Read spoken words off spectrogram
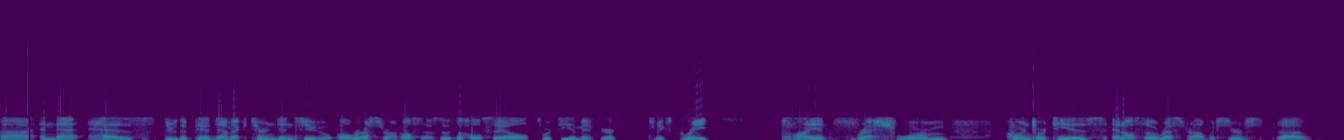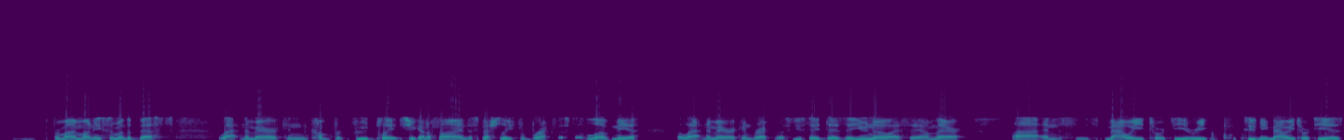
Uh, and that has, through the pandemic, turned into a restaurant also. So it's a wholesale tortilla maker, which makes great, pliant, fresh, warm corn tortillas, and also a restaurant which serves uh, for my money, some of the best Latin American comfort food plates you're going to find, especially for breakfast. I love me a, a Latin American breakfast. You say know, I say I'm there. Uh, and this is Mawi tortilla, excuse me, Mawi tortillas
